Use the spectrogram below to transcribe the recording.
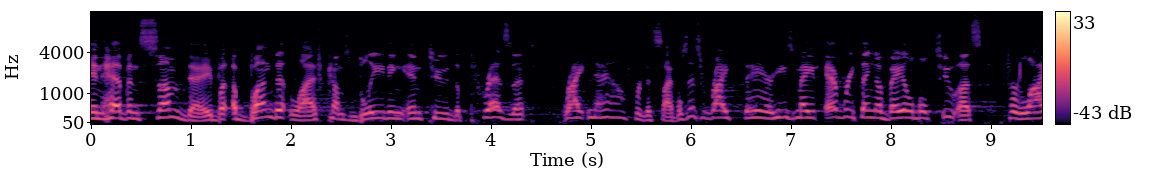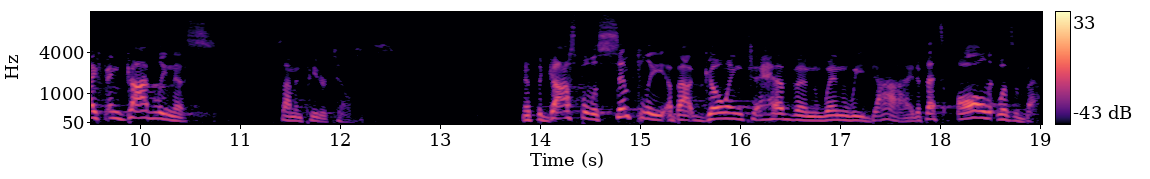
in heaven someday, but abundant life comes bleeding into the present right now for disciples. It's right there. He's made everything available to us for life and godliness, Simon Peter tells us. And if the gospel was simply about going to heaven when we died, if that's all it was about,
